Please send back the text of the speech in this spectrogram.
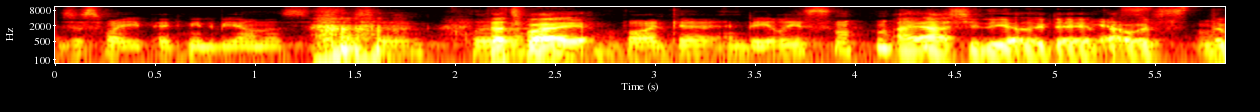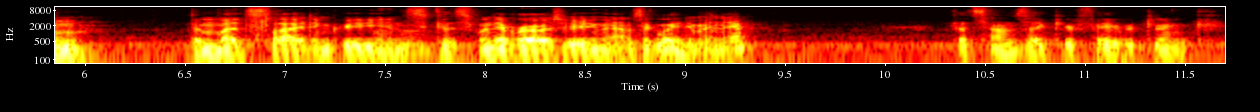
Is this why you picked me to be on this episode? That's why- vodka and Bailey's. I asked you the other day if Yes. that was the, mm-hmm. the mudslide ingredients, mm-hmm. because whenever I was reading that, I was like, wait a minute. Yep. That sounds like your favorite drink.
